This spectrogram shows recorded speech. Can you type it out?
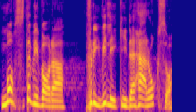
Måste vi vara frivilliga i det här också?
